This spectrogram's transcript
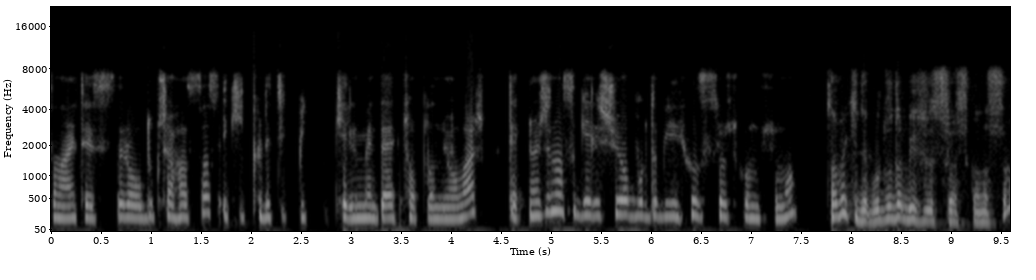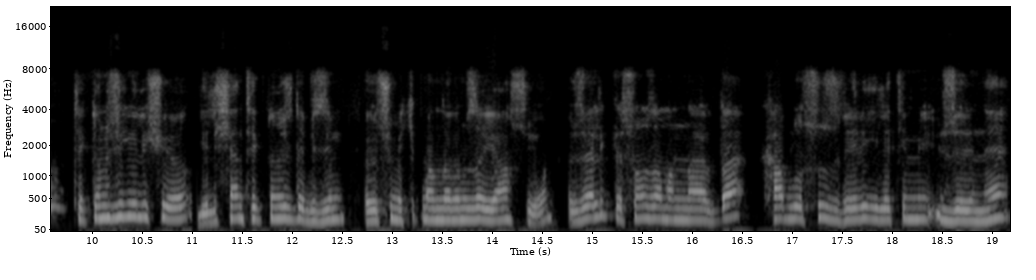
sanayi tesisleri oldukça hassas. iki kritik bir kelimede toplanıyorlar. Teknoloji nasıl gelişiyor? Burada bir hız söz konusu mu? Tabii ki de burada da bir hız söz konusu. Teknoloji gelişiyor. Gelişen teknoloji de bizim ölçüm ekipmanlarımıza yansıyor. Özellikle son zamanlarda kablosuz veri iletimi üzerine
